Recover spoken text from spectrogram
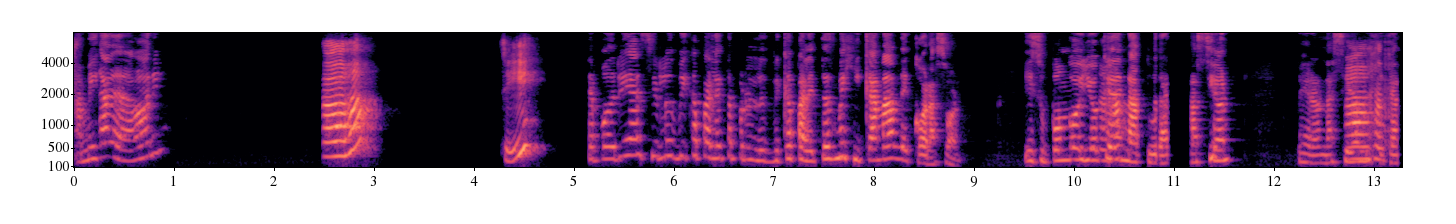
Amiga de Damari. Ajá. Sí. Te podría decir Ludvika Paleta, pero Ludvika Paleta es mexicana de corazón. Y supongo yo que de naturalización, pero nació mexicana.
